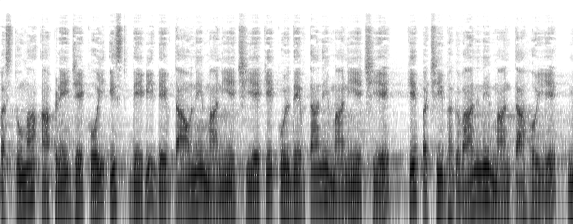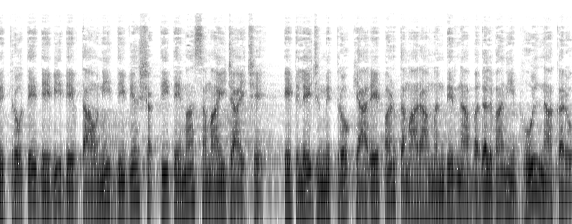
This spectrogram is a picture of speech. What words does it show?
વસ્તુમાં આપણે જે કોઈ ઈષ્ટ દેવી દેવતાઓને માનીએ છીએ કે કુળદેવતાને માનીએ છીએ કે પછી ભગવાનને માનતા હોઈએ, મિત્રો તે દેવી દેવતાઓની દિવ્ય શક્તિ તેમાં સમાઈ જાય છે. એટલે જ મિત્રો ક્યારે પણ તમારા મંદિરના બદલવાની ભૂલ ના કરો.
